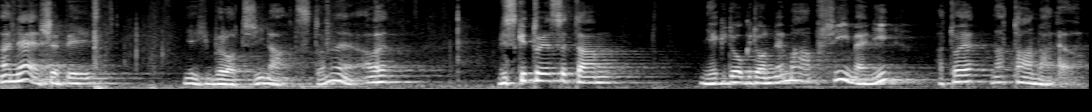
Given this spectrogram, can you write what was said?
A ne, že by jich bylo třináct, to ne, ale vyskytuje se tam někdo, kdo nemá příjmení, a to je Nathanael.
